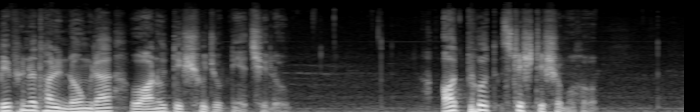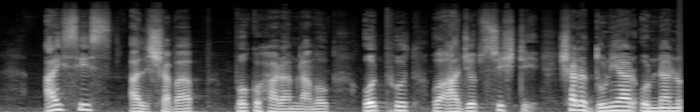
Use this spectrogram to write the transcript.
বিভিন্ন ধরনের নোংরা ও অনৈতিক সুযোগ নিয়েছিল। অদ্ভুত সৃষ্টিসমূহ। আইসিস আল শাবাব বোকো হারাম নামক অদ্ভুত ও আজব সৃষ্টি সারা দুনিয়ার অন্যান্য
